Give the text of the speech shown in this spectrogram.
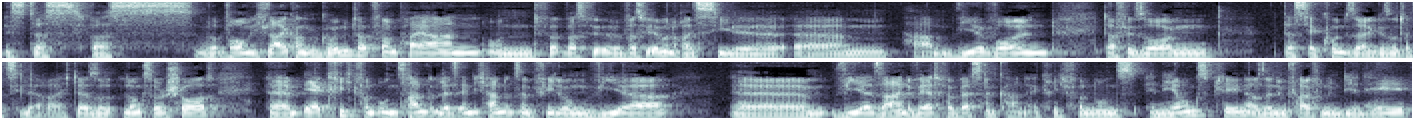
ist das, was, warum ich Lycon gegründet habe vor ein paar Jahren und was wir, was wir immer noch als Ziel ähm, haben. Wir wollen dafür sorgen, dass der Kunde seine Gesundheitsziele erreicht. Also long story short, äh, er kriegt von uns Hand, letztendlich Handlungsempfehlungen, wie er wie er seine Werte verbessern kann. Er kriegt von uns Ernährungspläne, also in dem Fall von einem DNA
